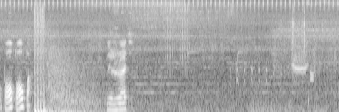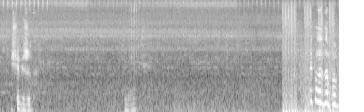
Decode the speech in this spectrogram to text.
Опа, опа, опа. Лежать. Еще бежит. Ты куда там по-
